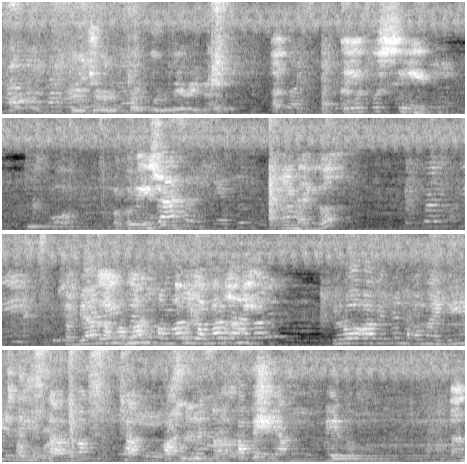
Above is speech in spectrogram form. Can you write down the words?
Major Bartolomé na. At kayo po si... Major Ronaldo? Sabihan na, kamal, kamal, kamal. Pero kakagad din, makamay di. Dahil Starbucks, cha 200 na kape ang meron. Ah,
